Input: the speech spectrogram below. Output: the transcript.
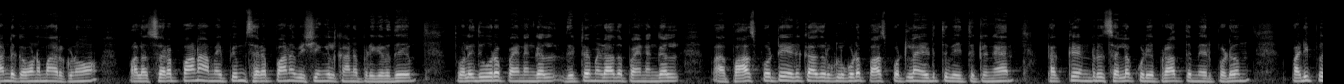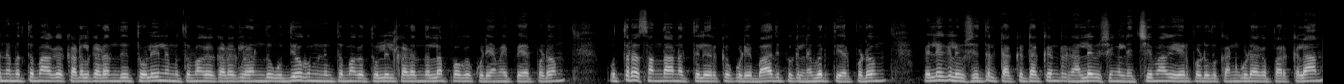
ஆண்டு கவனமாக இருக்கணும். பல சிறப்பான அமைப்பும் சிறப்பான விஷயங்கள் காணப்படுகிறது. தொலைதூர பயணங்கள் திட்டமிடாத பயணங்கள் பா- பாஸ்போர்ட்டே எடுக்காதவர்கள் கூட பாஸ்போர்ட்லாம் எடுத்து வைத்துக்குங்க. டக்கு என்று செல்லக்கூடிய பிராப்தம் ஏற்படும். படிப்பு நிமித்தமாக கடல் கடந்து தொழில் நிமித்தமாக கடல் கடந்து உத்தியோகம் நிமித்தமாக தொழில் கடந்தெல்லாம் போகக்கூடிய அமைப்பு ஏற்படும். புத்திர சந்தானத்தில் இருக்கக்கூடிய பாதிப்புகள் நிவர்த்தி ஏற்படும். பிள்ளைகள் விஷயத்தில் டக்கு டக்குன்று நல்ல விஷயங்கள் நிச்சயமாக ஏற்படுவது கண்கூடாக பார்க்கலாம்.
